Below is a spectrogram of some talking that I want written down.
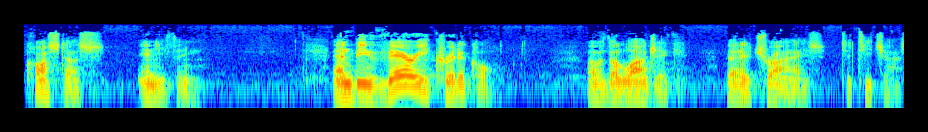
cost us anything. And be very critical of the logic that it tries to teach us.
